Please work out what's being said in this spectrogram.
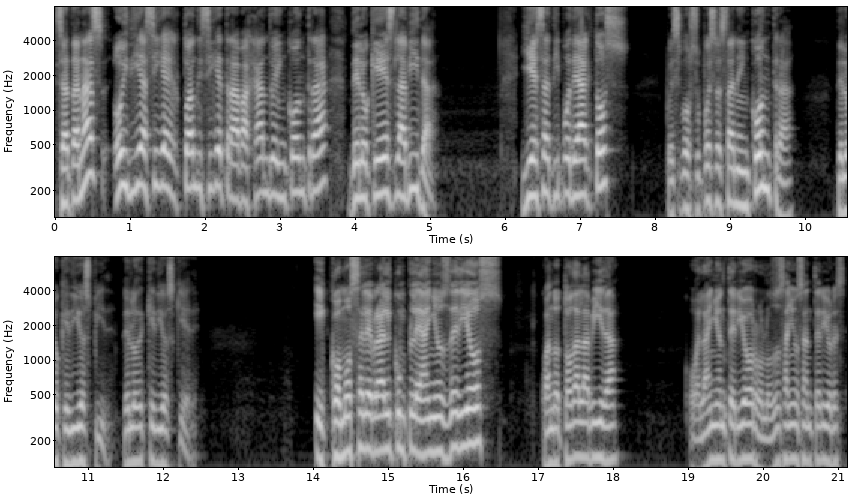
Satanás hoy día sigue actuando y sigue trabajando en contra de lo que es la vida. Y ese tipo de actos, pues por supuesto están en contra de lo que Dios pide, de lo que Dios quiere. ¿Y cómo celebrar el cumpleaños de Dios cuando toda la vida, o el año anterior, o los dos años anteriores,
